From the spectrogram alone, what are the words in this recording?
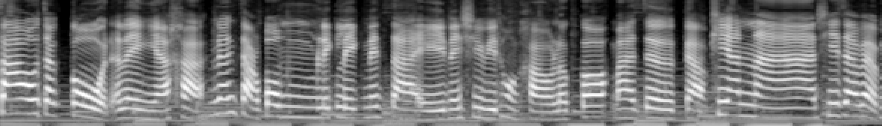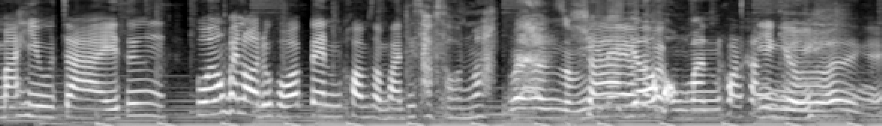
เศร้าจะโกรธอะไรอย่างเงี้ยค่ะ เนื่องจากปมเล็กๆ ในใจในชีวิตของเขา แล้วก็มาเจอกับพี่อันนาที่จะแบบมาฮิวใจ ซึ่งทุกคนต้องไปรอดูเพราะว่าเป็นความสัมพันธ์ที่ซับซ้อนมาก มันมันจะมีใช่เลเยอมันจะแบบร์ของมันค่อนข้างอย่างนี้เยอะอะไรอย่างเงี้ย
